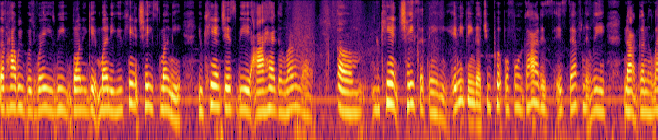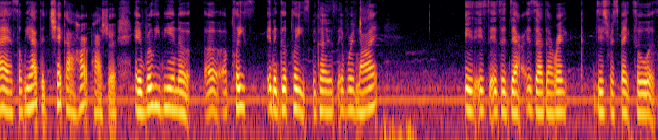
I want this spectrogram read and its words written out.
of how we was raised. We want to get money. You can't chase money. You can't just be, I had to learn that. Um, you can't chase a thing. Anything that you put before God is is definitely not gonna last. So we have to check our heart posture and really be in a a, a place in a good place because if we're not, it, it's it's a it's a direct disrespect towards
